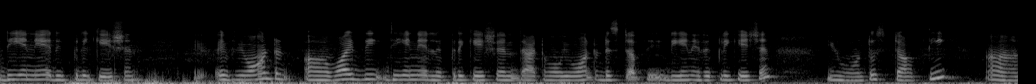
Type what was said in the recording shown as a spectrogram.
DNA replication. If you want to avoid the DNA replication, that we want to disturb the DNA replication, you want to stop the uh,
